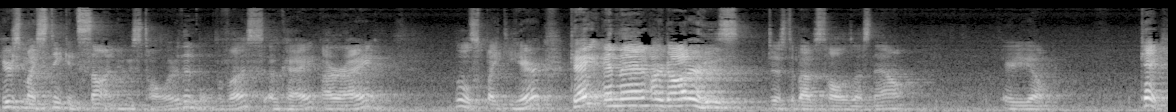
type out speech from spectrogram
Here's my stinking son, who's taller than both of us. Okay, all right little spiky hair. Okay, and then our daughter, who's just about as tall as us now. There you go. Okay,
